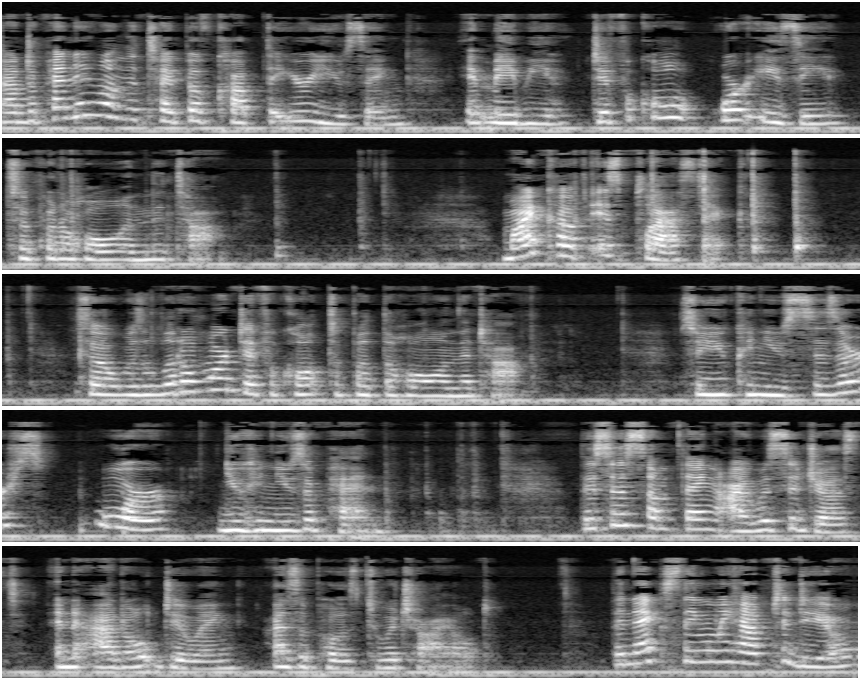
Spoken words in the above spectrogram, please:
Now depending on the type of cup that you're using, it may be difficult or easy to put a hole in the top. My cup is plastic, so it was a little more difficult to put the hole in the top. So you can use scissors or you can use a pen. This is something I would suggest an adult doing as opposed to a child. The next thing we have to do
